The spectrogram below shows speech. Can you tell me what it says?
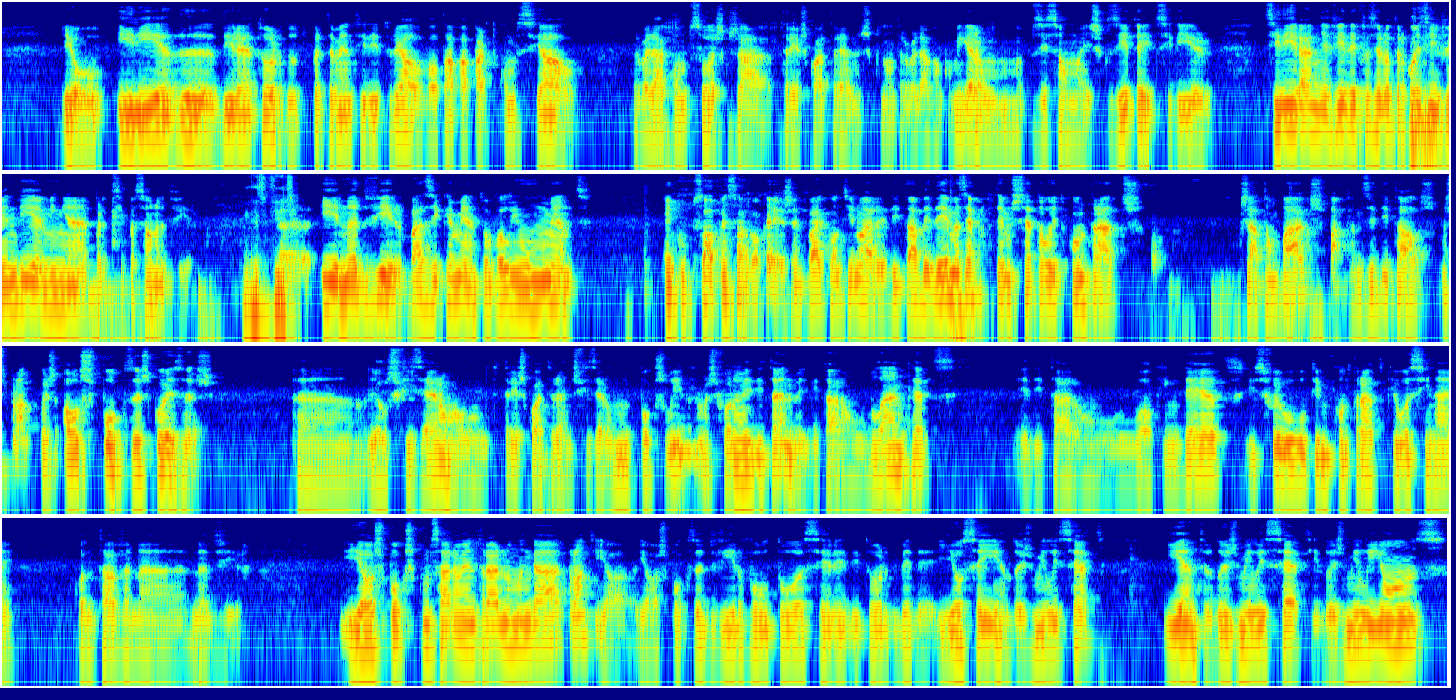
eu iria de diretor do departamento editorial voltar para a parte comercial trabalhar com pessoas que já há 3, 4 anos que não trabalhavam comigo, era uma posição meio esquisita e decidi ir, decidi ir à minha vida e fazer outra coisa Uhum. e vendi a minha participação na Devir. Uh, e na Devir, basicamente, houve ali um momento em que o pessoal pensava, ok, a gente vai continuar a editar BD, mas é porque temos 7 ou 8 contratos que já estão pagos, pá, vamos editá-los. Mas pronto, depois aos poucos as coisas uh, eles fizeram, ao longo de 3, 4 anos, fizeram muito poucos livros, mas foram editando, editaram o Blanket, editaram o Walking Dead, isso foi o último contrato que eu assinei quando estava na, na Devir e aos poucos começaram a entrar no mangá, pronto, e, e, aos poucos a Devir voltou a ser editor de BD. E eu saí em 2007 e entre 2007 e 2011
